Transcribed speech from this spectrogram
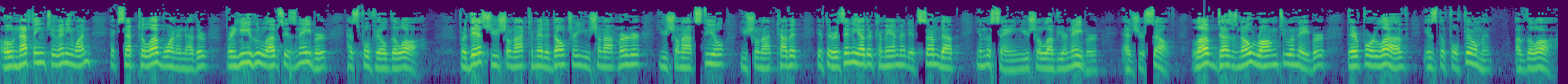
Owe nothing to anyone except to love one another, for he who loves his neighbor has fulfilled the law. For this you shall not commit adultery, you shall not murder, you shall not steal, you shall not covet. If there is any other commandment, it's summed up in the saying, You shall love your neighbor as yourself. Love does no wrong to a neighbor, therefore, love is the fulfillment of the law.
